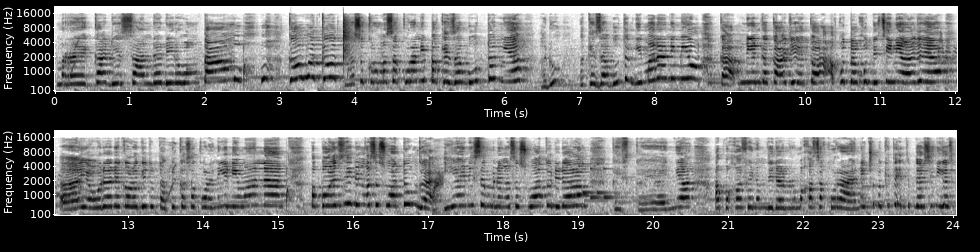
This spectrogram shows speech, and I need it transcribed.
mereka disandar di ruang tamu. Wah gawat gawat. Masuk ke rumah Sakura nih pakai zabuton ya. Aduh, pakai zabuton gimana nih Mio? Kak, mendingan kakak aja ya kak. Aku takut di sini aja ya. Ah ya udah deh kalau gitu. Tapi Kak nih di mana? Pak polisi dengar sesuatu nggak? Iya ini saya mendengar sesuatu di dalam. Guys, kayaknya apakah Venom di dalam rumah Kak Sakura ini? Coba kita intip dari sini guys.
